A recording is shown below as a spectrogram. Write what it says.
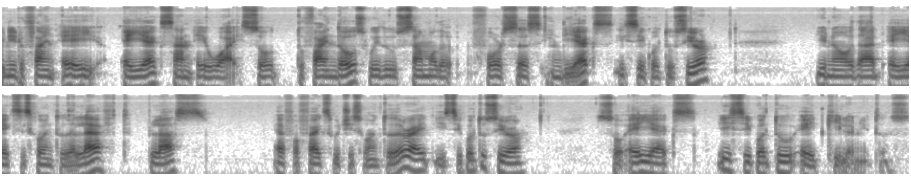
we need to find a ax and ay so to find those we do sum of the forces in the x is equal to 0 you know that ax is going to the left plus f of x which is going to the right is equal to 0 so ax is equal to 8 kilonewtons.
